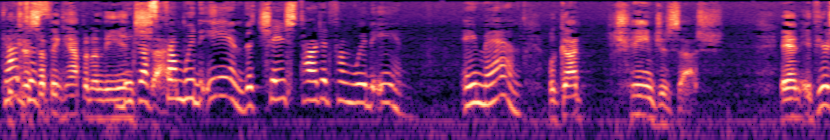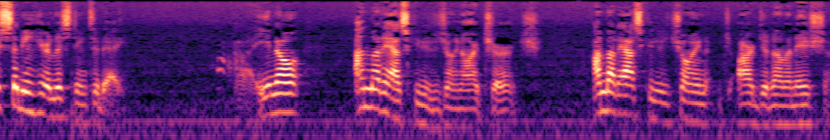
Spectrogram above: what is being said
God because just- something happened on the because inside. from within, the change started from within. Amen. Well, God changes us. And if you're sitting here listening today, you know, I'm not asking you to join our church. I'm not asking you to join our denomination.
